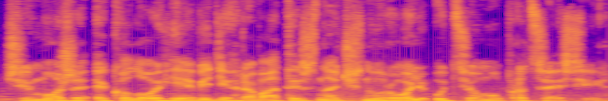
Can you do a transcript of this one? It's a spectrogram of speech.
чи може екологія відігравати значну роль у цьому процесі?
